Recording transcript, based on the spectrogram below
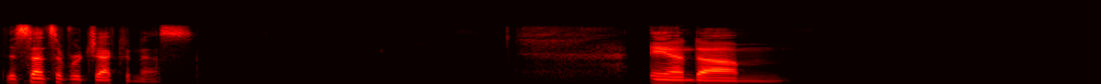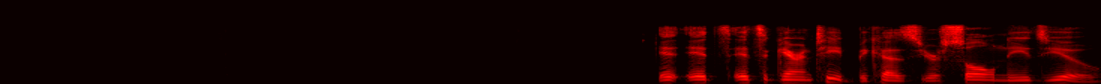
This sense of rejectedness. And um, it, it's it's a guaranteed because your soul needs you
